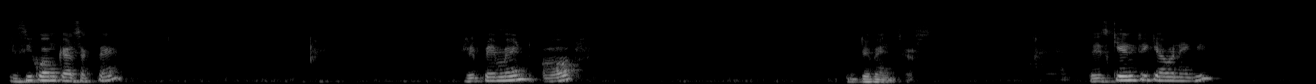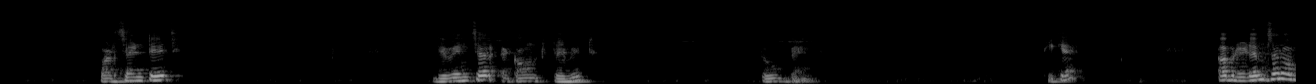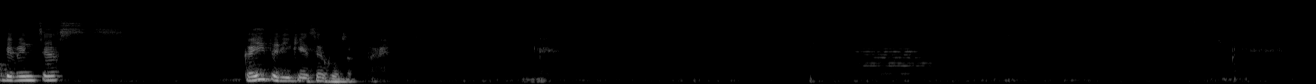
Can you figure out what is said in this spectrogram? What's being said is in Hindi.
इसी को हम कह सकते हैं रिपेमेंट ऑफ़ डिवेंचर्स तो इसकी एंट्री क्या बनेगी? Percentage debenture account debit to bank ठीक है? अब रिडेम्पशन ऑफ़ डिवेंचर्स कई तरीके से हो सकता है।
